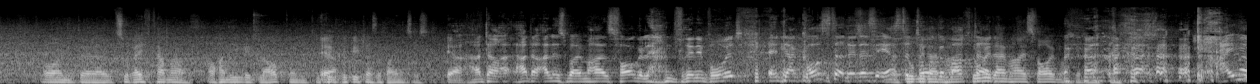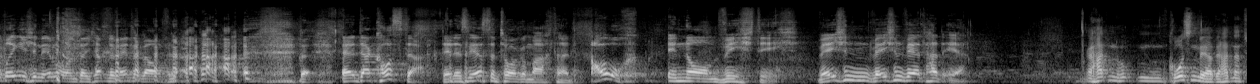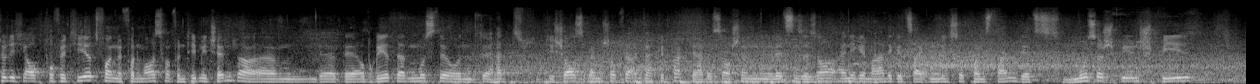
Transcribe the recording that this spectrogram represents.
und äh, zu Recht haben wir auch an ihn geglaubt und ich ja. bin glücklich, dass er bei uns ist. Ja, hat er, hat er alles beim HSV gelernt, Freddy Bobic. Äh, da Costa, der das erste ja, Tor gemacht hat. Du mit deinem HSV immer. Genau. Einmal bringe ich ihn immer unter, ich habe eine Wette laufen. äh, da Costa, der das erste Tor gemacht hat, auch enorm wichtig. Welchen, welchen Wert hat er? Er hat einen, einen, großen Wert. Er hat natürlich auch profitiert von, von dem Ausfall von Timmy Chandler, ähm, der, der, operiert werden musste. Und er hat die Chance beim Schopfer einfach gepackt. Er hat es auch schon in der letzten Saison einige Male gezeigt, nicht so konstant. Jetzt muss er spielen, spielt,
